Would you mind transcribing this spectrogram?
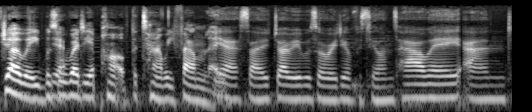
Joey was Yeah. already a part of the Towie family. Yeah, so Joey was already obviously on Towie, and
